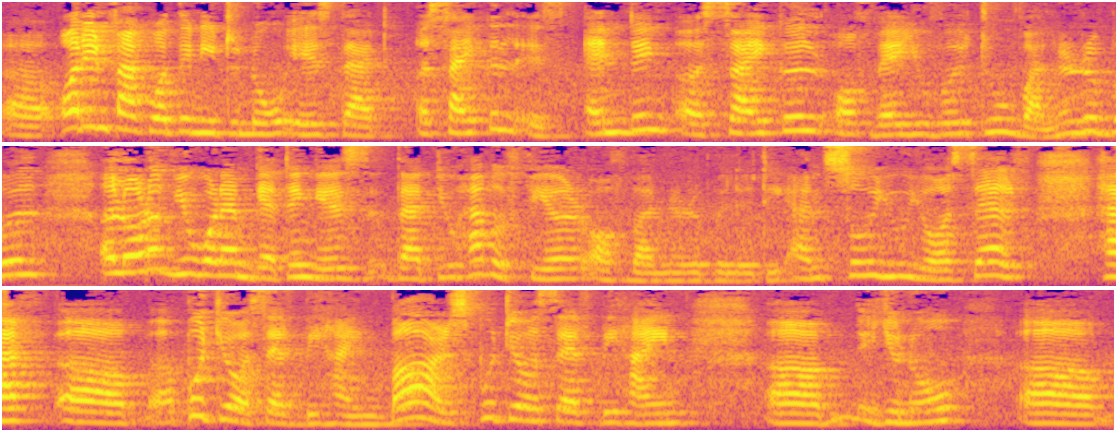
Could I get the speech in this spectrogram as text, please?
uh, or in fact what they need to know is that a cycle is ending a cycle of where you were too vulnerable. A lot of you what i'm getting is that you have a fear of vulnerability and so you yourself have uh, put yourself behind bars put yourself behind um, you know uh,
